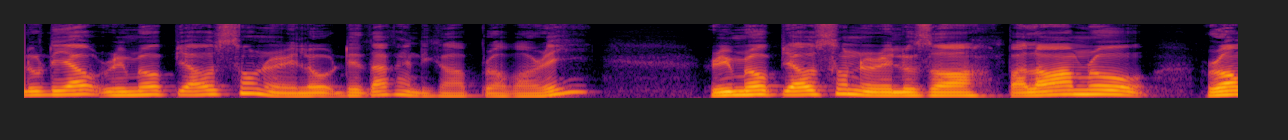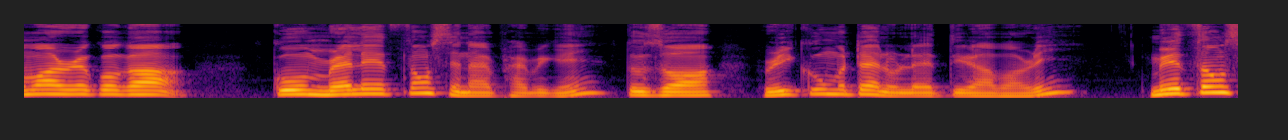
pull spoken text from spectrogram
လူတယောက်ရီမုတ်ပျောက်ဆုံးနေတယ်လို့ဒေတာကန်ဒီကပြောပါရယ်ရီမုတ်ပျောက်ဆုံးနေတယ်လို့ဆိုပလာဝမြို့ရောမာရက်ကောကကိုမရလေသုံးစင်နိုင်ဖရိုက်ဘရီကင်သူဆိုရီကူမတက်လို့လည်းတည်ရပါရယ်မေသုံးစ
